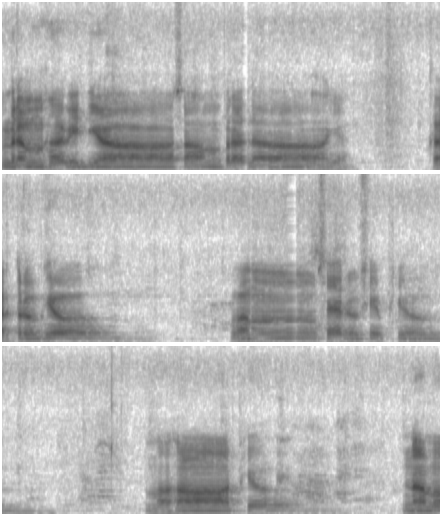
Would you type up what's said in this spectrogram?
ब्रह्मविद्यासाम्प्रदाय कर्तृभ्यो वंशऋषिभ्यो महाभ्यो नमो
